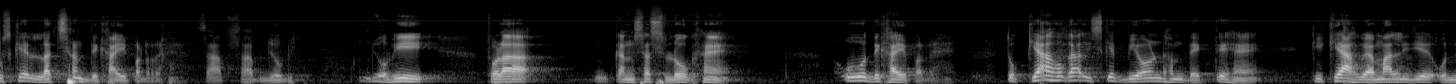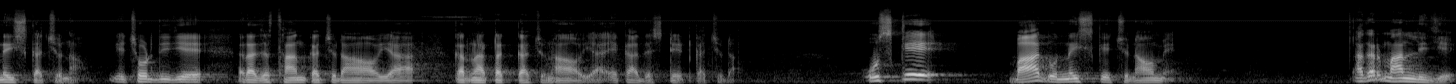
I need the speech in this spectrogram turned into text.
उसके लक्षण दिखाई पड़ रहे हैं। साफ़ साफ़ जो भी जो भी थोड़ा कंसस लोग हैं, वो दिखाई पड़ रहे हैं। तो क्या होगा, इसके बियॉन्ड हम देखते हैं कि क्या हुआ। मान लीजिए उन्नीस का चुनाव। ये छोड़ दीजिए राजस्थान का चुनाव या कर्नाटक का चुनाव या एकाध स्टेट का चुनाव। उसके बाद उन्नीस के चुनाव में, अगर मान लीजिए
